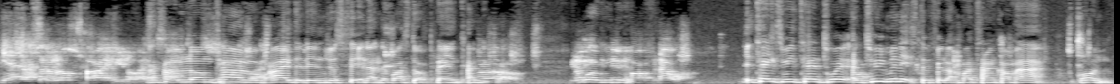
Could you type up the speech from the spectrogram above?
yeah, That's a long time, you know. That's a long time of idling, just sitting at the bus stop playing Candy Bro, Crush. you know What are we do doing? half an hour. It takes me 10, 20, uh, two minutes to fill up my tank. I'm out. Gone.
